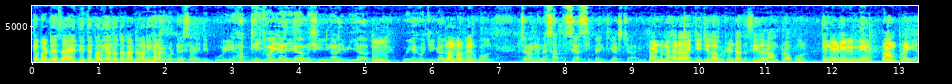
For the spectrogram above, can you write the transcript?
ਤੇ ਵੱਡੇ ਸਾਈਜ਼ ਦੀ ਤੇ ਵਧੀਆ ਦੁੱਧ ਕੱਢਣ ਵਾਲੀ ਪੂਰੇ ਵੱਡੇ ਸਾਈਜ਼ ਦੀ ਪੂਰੀ ਹੱਥੀ ਚਵਾਈ ਵਾਲੀ ਆ ਮਸ਼ੀਨ ਵਾਲੀ ਵੀ ਆ ਹੂੰ। ਕੋਈ ਇਹੋ ਜੀ ਗੱਲ ਨੰਬਰ ਫੇਰ ਬੋਲ ਦਿਓ। 9478835840 ਪਿੰਡ ਮਹਿਰਾਜ ਜੀ ਜ਼ਿਲ੍ਹਾ ਬਠਿੰਡਾ ਤਹਿਸੀਲ ਰਾਮਪੁਰਾ ਫੂਲ ਤੇ ਨੇੜੇ ਵੀ ਮੇਨ ਰਾਮਪੁਰਾ ਹੀ ਆ।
